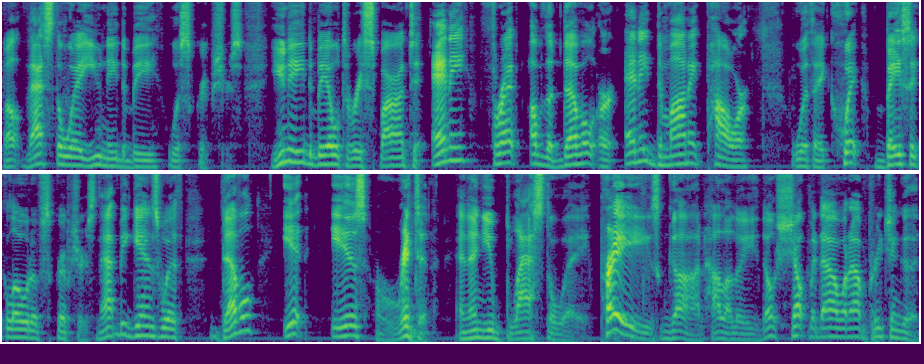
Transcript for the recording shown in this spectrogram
Well, that's the way you need to be with scriptures. You need to be able to respond to any threat of the devil or any demonic power with a quick, basic load of scriptures. And that begins with Devil, it is written. And then you blast away. Praise God. Hallelujah. Don't shut me down when I'm preaching good.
